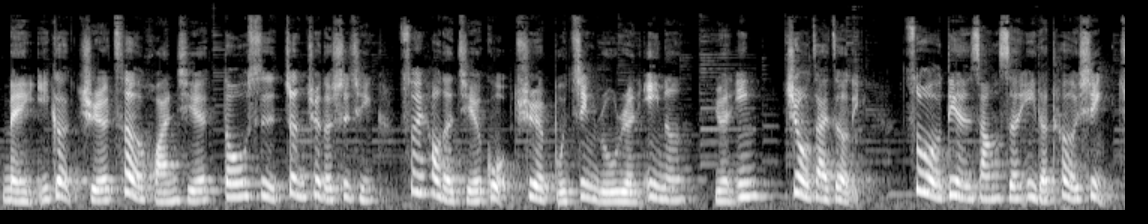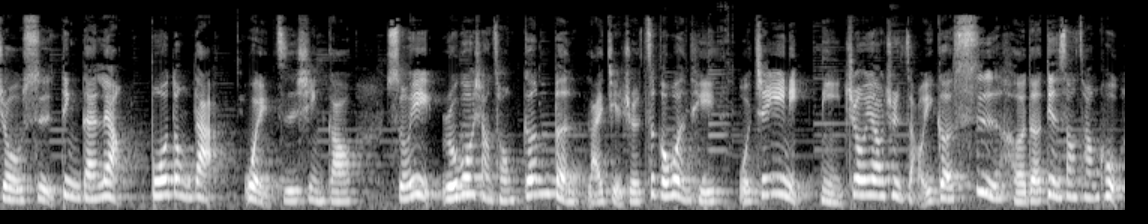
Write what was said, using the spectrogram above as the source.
每一个决策环节都是正确的事情，最后的结果却不尽如人意呢？原因就在这里。做电商生意的特性就是订单量波动大，未知性高。所以，如果想从根本来解决这个问题，我建议你，你就要去找一个适合的电商仓库，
